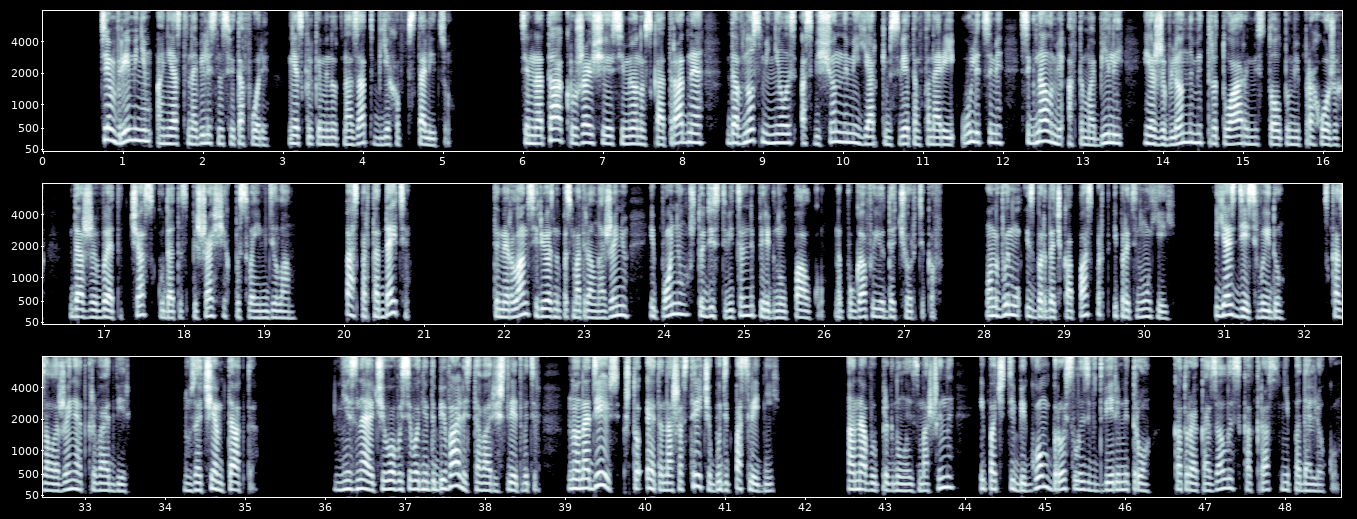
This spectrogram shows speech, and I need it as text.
Тем временем они остановились на светофоре, несколько минут назад въехав в столицу. Темнота, окружающая Семёновско-Отрадная, давно сменилась освещенными ярким светом фонарей улицами, сигналами автомобилей и оживленными тротуарами с толпами прохожих — даже в этот час куда-то спешащих по своим делам. «Паспорт отдайте». Тамерлан серьезно посмотрел на Женю и понял, что действительно перегнул палку, напугав ее до чертиков. Он вынул из бардачка паспорт и протянул ей. «Я здесь выйду», — сказала Женя, открывая дверь. «Ну зачем так-то?» «Не знаю, чего вы сегодня добивались, товарищ следователь, но надеюсь, что эта наша встреча будет последней». Она выпрыгнула из машины и почти бегом бросилась в двери метро, которая оказалась как раз неподалеку.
